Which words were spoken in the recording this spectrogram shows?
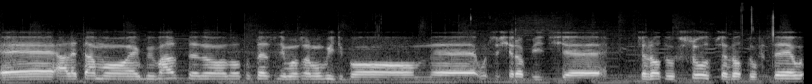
E, ale tam o jakby walce, no, no to też nie można mówić, bo e, uczy się robić e, przewrotów w przód, przewrotów w tył,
